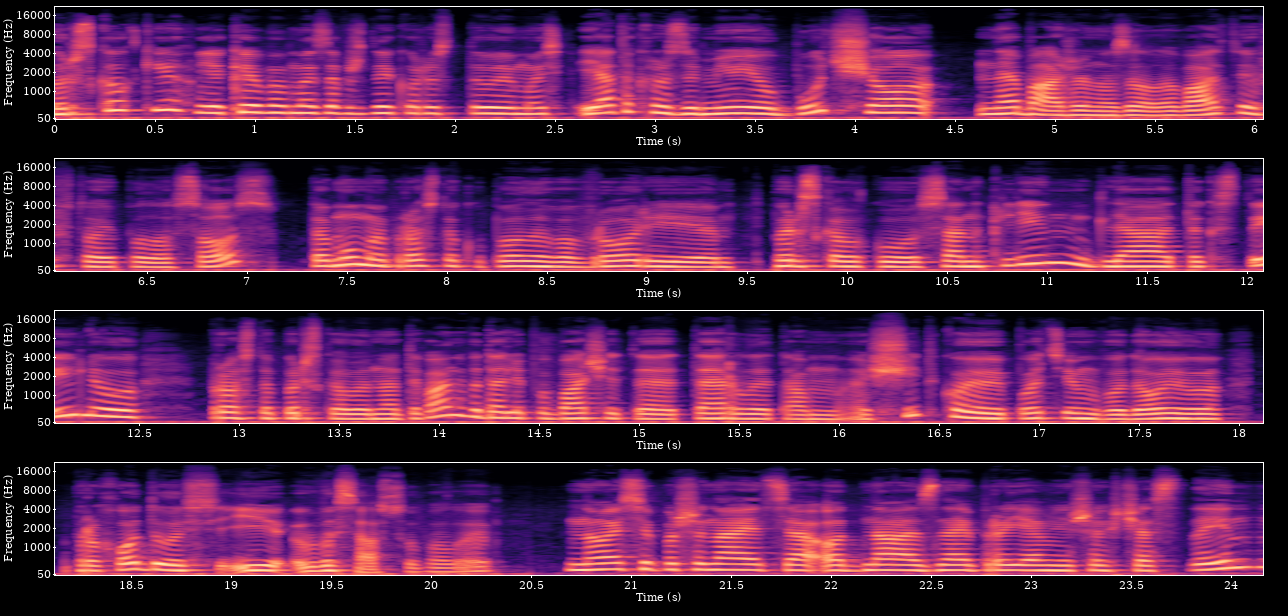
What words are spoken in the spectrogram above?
пирскалки, якими ми завжди користуємось. Я так розумію, будь-що не бажано заливати в той пилосос. Тому ми просто купили в Аврорі пирскалку SunClean для текстилю. Просто пирскали на диван, ви далі побачите, терли там щіткою, і потім водою проходились і висасували. Ну ось і починається одна з найприємніших частин.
